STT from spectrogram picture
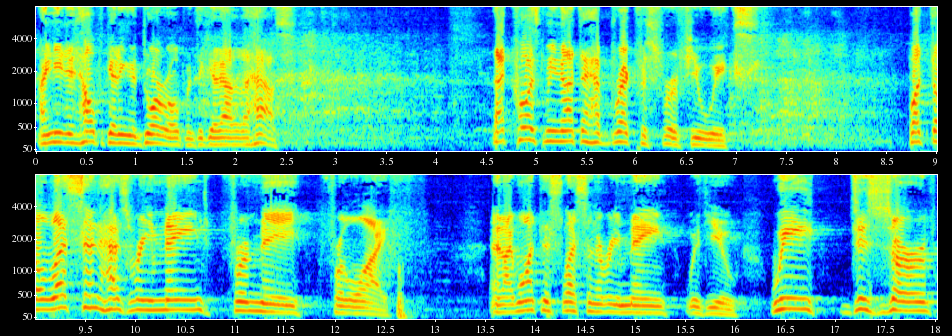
I needed help getting the door open to get out of the house. That caused me not to have breakfast for a few weeks. But the lesson has remained for me for life. And I want this lesson to remain with you. We deserve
